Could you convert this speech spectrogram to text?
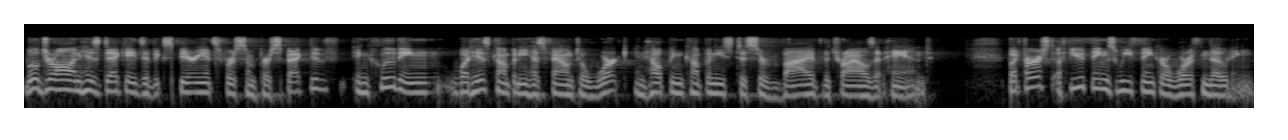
We'll draw on his decades of experience for some perspective, including what his company has found to work in helping companies to survive the trials at hand. But first, a few things we think are worth noting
